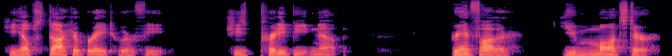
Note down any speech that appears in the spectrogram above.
He helps Dr. Bray to her feet. She's pretty beaten up. Grandfather, you monster,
